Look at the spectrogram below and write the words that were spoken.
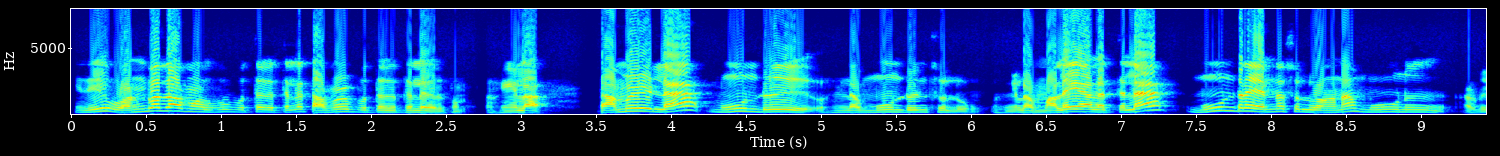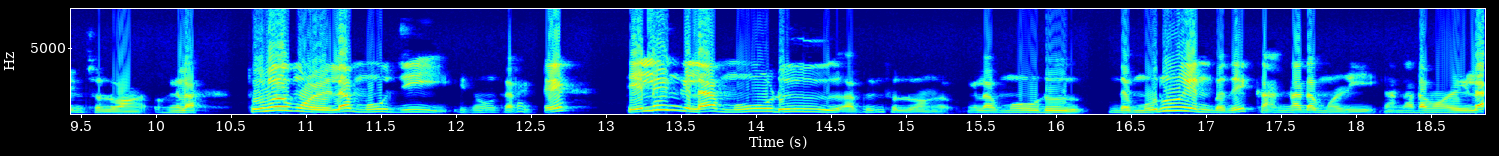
இது ஒன்பதாம் வகுப்பு புத்தகத்துல தமிழ் புத்தகத்துல இருக்கும். ஓகேங்களா தமிழ்ல மூன்று. ஓகேங்களா மூன்றுன்னு சொல்லுவோம். ஓகேங்களா மலையாளத்துல மூன்றை என்ன சொல்லுவாங்கன்னா? மூணு அப்படின்னு சொல்லுவாங்க. ஓகேங்களா துளு மொழியில மூஜி. இதுவும் கரெக்டு தெலுங்குல மூடு அப்படின்னு சொல்லுவாங்க. ஓகேங்களா மூடு. இந்த முரு என்பது கன்னட மொழி. கன்னட மொழியில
